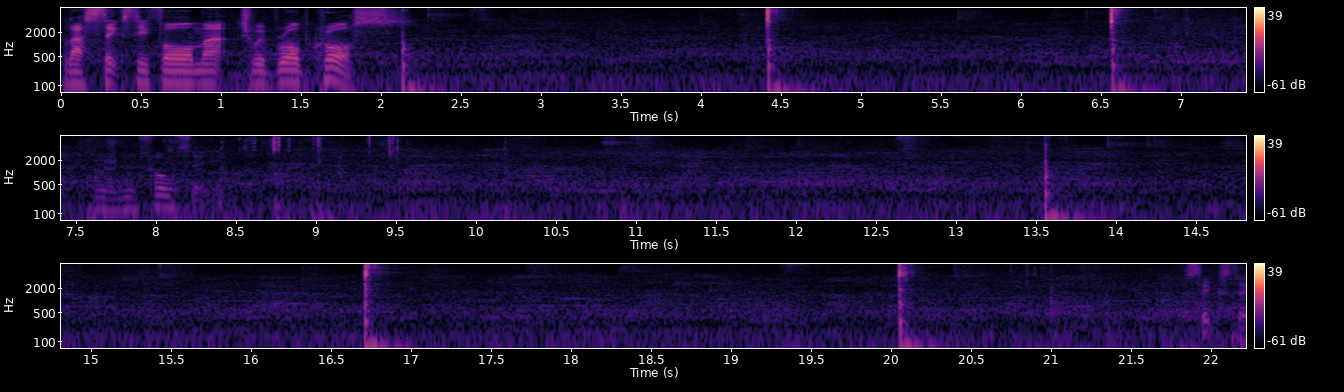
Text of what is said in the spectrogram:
last 64 match with Rob Cross. Hundred and forty. 60.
